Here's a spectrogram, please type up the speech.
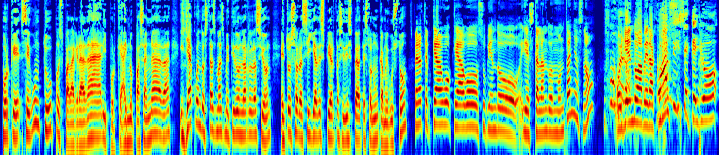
porque según tú, pues para agradar y porque ay no pasa nada, y ya cuando estás más metido en la relación, entonces ahora sí ya despiertas y dices, espérate, esto nunca me gustó. Espérate, ¿qué hago, qué hago subiendo y escalando en montañas, no? Oyendo a Veracruz. Juan dice que yo,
